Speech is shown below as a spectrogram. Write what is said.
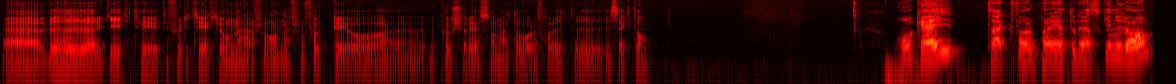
eh, vi höjer GIG till, till 43 kronor här från, från 40 och eh, pushar det som ett av våra favoriter i, i sektorn. Okej, tack för Paretodesken idag.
